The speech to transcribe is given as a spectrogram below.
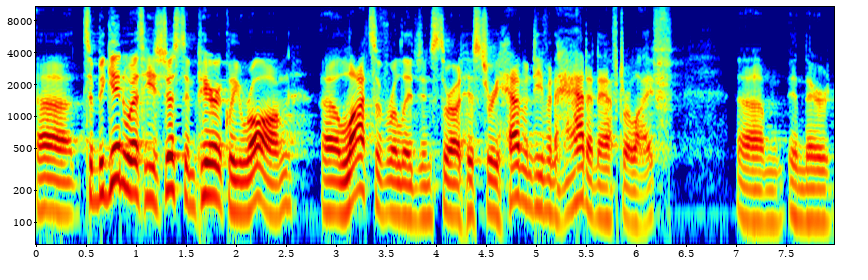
Uh, to begin with, he's just empirically wrong. Uh, lots of religions throughout history haven't even had an afterlife um, in their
